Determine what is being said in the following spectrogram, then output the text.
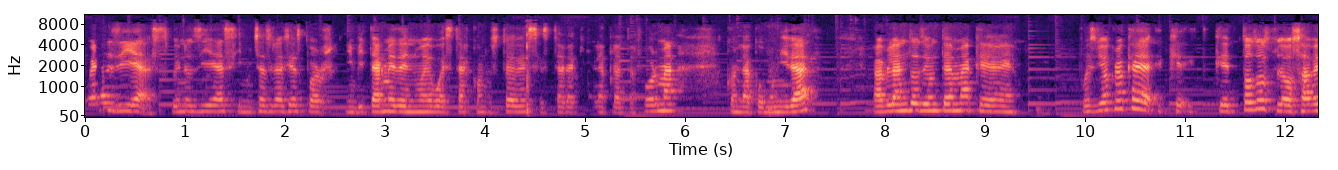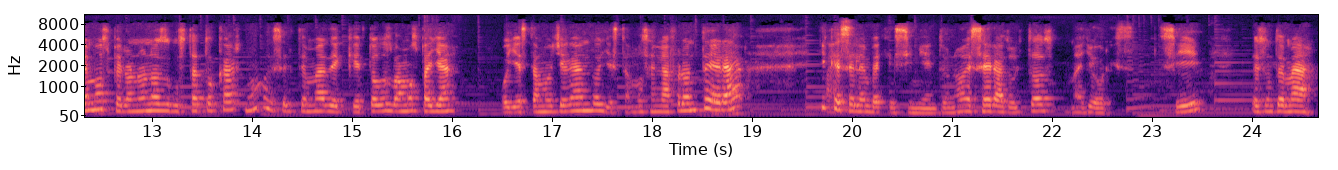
Buenos días, buenos días y muchas gracias por invitarme de nuevo a estar con ustedes, estar aquí en la plataforma con la comunidad, hablando de un tema que, pues yo creo que, que, que todos lo sabemos, pero no nos gusta tocar, ¿no? Es el tema de que todos vamos para allá, Hoy estamos llegando, y estamos en la frontera, y que es el envejecimiento, ¿no? Es ser adultos mayores, ¿sí? Es un tema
